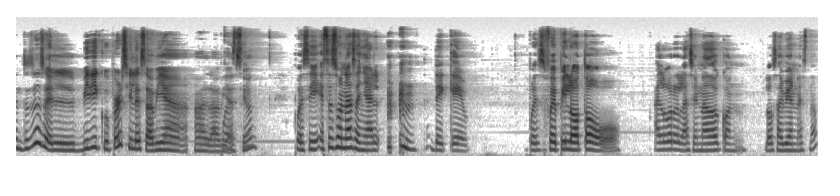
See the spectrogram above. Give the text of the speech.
Entonces el B.D. Cooper sí le sabía a la Pues aviación. Pues sí, esta es una señal de que pues fue piloto o algo relacionado con los aviones, ¿no?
